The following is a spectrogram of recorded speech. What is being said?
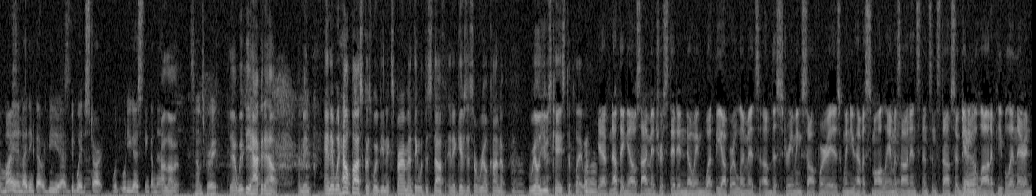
on my end, I think that would be a good way to start. What, what do you guys think on that? I love it. Sounds great. Yeah, we'd be happy to help. I mean, and it would help us because we've been experimenting with the stuff, and it gives us a real kind of mm-hmm. real use case to play with. Mm-hmm. Yeah, if nothing else, I'm interested in knowing what the upper limits of the streaming software is when you have a small Amazon instance and stuff. So getting Yeah. a lot of people in there and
